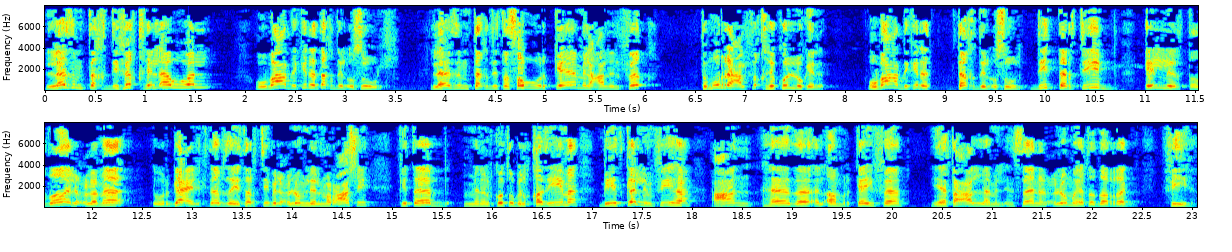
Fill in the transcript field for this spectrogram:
لازم تاخدي فقه الأول وبعد كده تاخدي الأصول. لازم تاخدي تصور كامل عن الفقه تمر على الفقه كله كده وبعد كده تاخدي الأصول. دي الترتيب اللي ارتضاه العلماء وارجعي لكتاب زي ترتيب العلوم للمرعشي كتاب من الكتب القديمة بيتكلم فيها عن هذا الأمر كيف يتعلم الإنسان العلوم ويتدرج فيها.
